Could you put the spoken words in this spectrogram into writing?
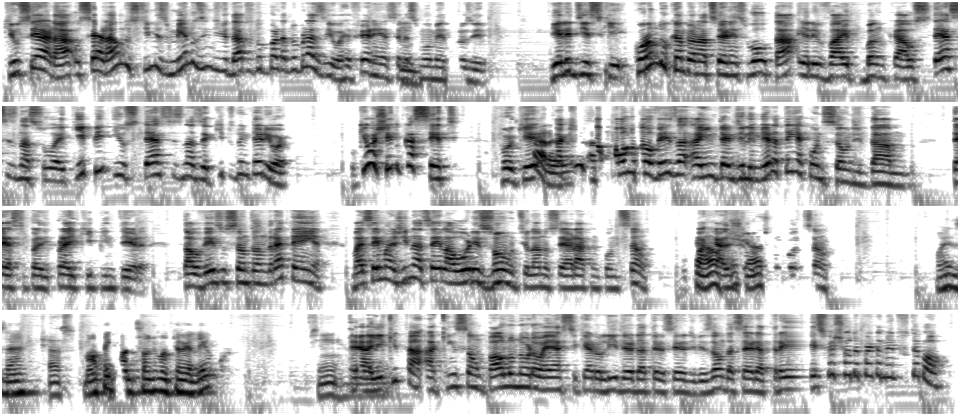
que o Ceará, o Ceará é um dos times menos endividados do, do Brasil, a referência Sim. nesse momento, inclusive. E ele disse que quando o Campeonato Cearense voltar, ele vai bancar os testes na sua equipe e os testes nas equipes do interior. O que eu achei do cacete. Porque Cara, aqui em São Paulo, talvez a Inter de Limeira tenha condição de dar teste para a equipe inteira. Talvez o Santo André tenha. Mas você imagina, sei lá, o Horizonte lá no Ceará com condição? O Pacajus Não, com condição? Pois é. Mal tem condição de manter o elenco? Sim. É aí que tá. Aqui em São Paulo, o Noroeste, que era o líder da terceira divisão, da Série A3, fechou o departamento de futebol.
